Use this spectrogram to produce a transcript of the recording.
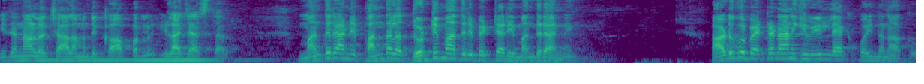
ఈ దినాల్లో చాలామంది కాపర్లు ఇలా చేస్తారు. మందిరాన్ని పందల దొడ్డి మాదిరి పెట్టారు ఈ మందిరాన్ని. అడుగు పెట్టడానికి వీలు లేకపోయింది నాకు.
